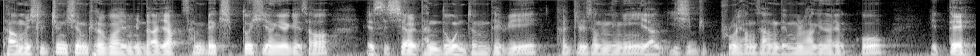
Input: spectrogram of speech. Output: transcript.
다음은 실증 시험 결과입니다. 약 310도씨 영역에서 SCR 단독 운전 대비 탈질 성능이 약 22% 향상됨을 확인하였고 이때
